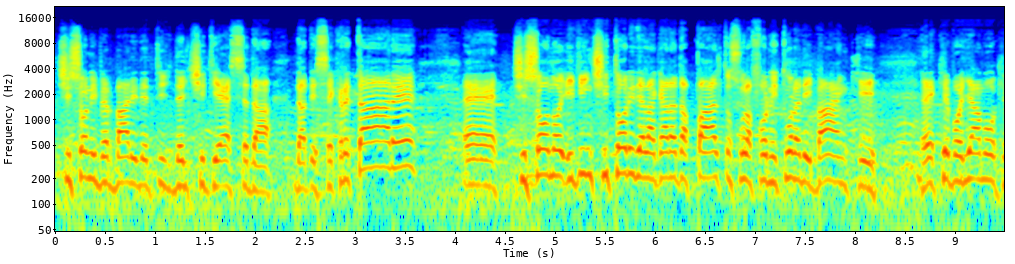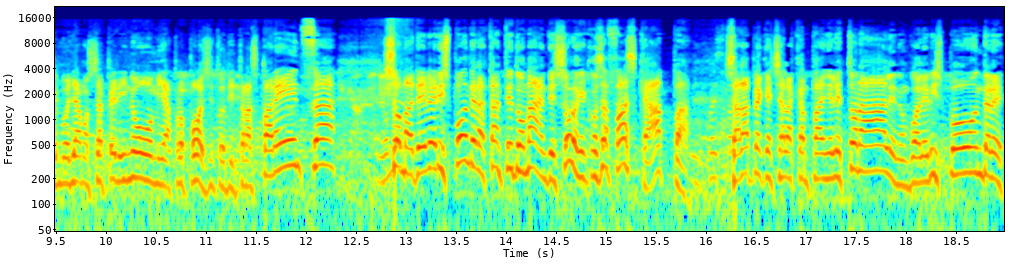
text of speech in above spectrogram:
ci sono i verbali del, del CTS da, da desecretare, eh, ci sono i vincitori della gara d'appalto sulla fornitura dei banchi eh, che, vogliamo, che vogliamo sapere i nomi a proposito di trasparenza. Insomma, deve rispondere a tante domande, solo che cosa fa? Scappa. Sarà perché c'è la campagna elettorale, non vuole rispondere,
